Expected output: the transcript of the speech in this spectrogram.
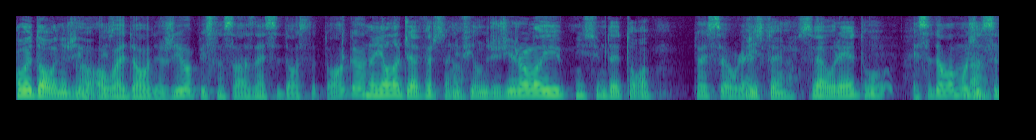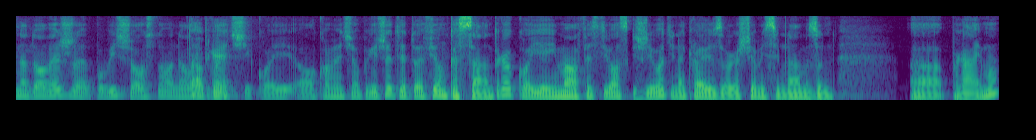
Ovo je dovoljno živopisno. Ovo je dovoljno živopisno, saznaje se dosta toga. Na Jola Jefferson da. je film režiralo i mislim da je to To je sve u redu. Pristojno, sve da. u redu. E sad ovo može da. se nadoveže po više osnova na ovaj Tako treći koji, o kome ćemo pričati, a to je film Cassandra koji je imao festivalski život i na kraju je završio, mislim, na Amazon uh, Prime-u.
